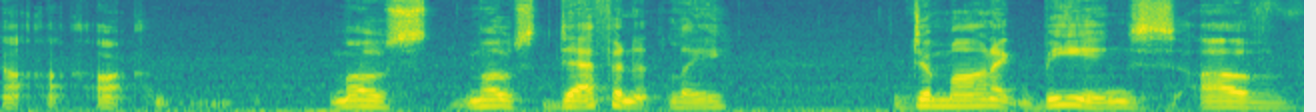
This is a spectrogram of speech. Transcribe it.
uh, uh, most most definitely demonic beings of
